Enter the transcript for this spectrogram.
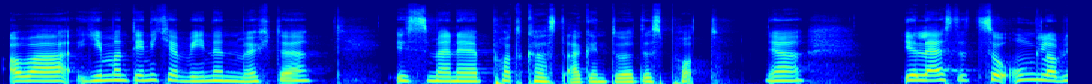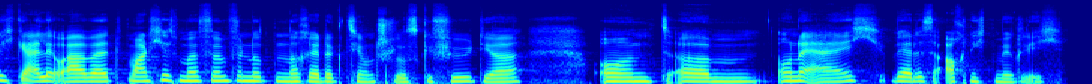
Aber jemand, den ich erwähnen möchte, ist meine Podcast-Agentur, das Pod. Ja, ihr leistet so unglaublich geile Arbeit, manches Mal fünf Minuten nach Redaktionsschluss gefühlt, ja. Und ähm, ohne euch wäre das auch nicht möglich.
